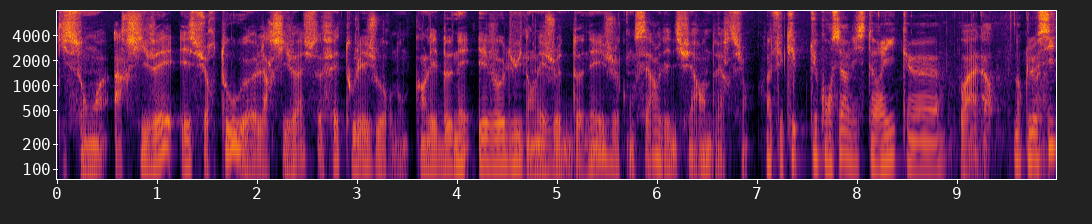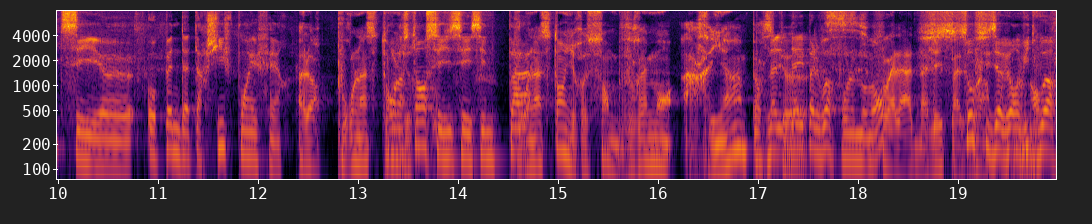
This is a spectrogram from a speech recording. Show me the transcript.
qui sont archivés et surtout l'archivage se fait tous les jours. Donc quand les données évoluent dans les jeux de données, je conserve les différentes versions. Ah, tu, tu, conserves l'historique. Voilà. Donc le site c'est euh, Alors pour l'instant, pour l'instant c'est pas. Pour l'instant, il ressemble vraiment à rien parce que n'allez pas le voir pour le moment. Voilà, n'allez pas. Sauf si vous avez envie de voir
